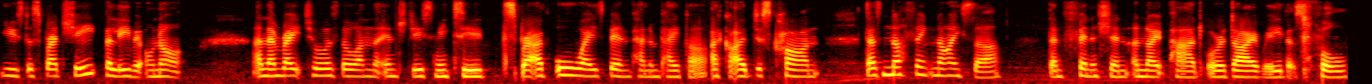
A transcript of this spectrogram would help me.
used a spreadsheet, believe it or not. And then Rachel was the one that introduced me to spread. I've always been pen and paper. I, I just can't. There's nothing nicer than finishing a notepad or a diary that's full,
